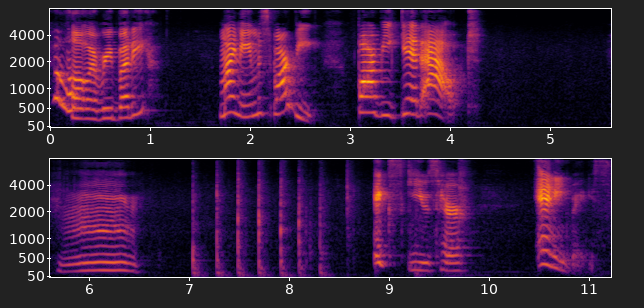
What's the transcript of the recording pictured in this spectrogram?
Hello, everybody. My name is Barbie. Barbie, get out. Hmm. Excuse her. Anyways,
